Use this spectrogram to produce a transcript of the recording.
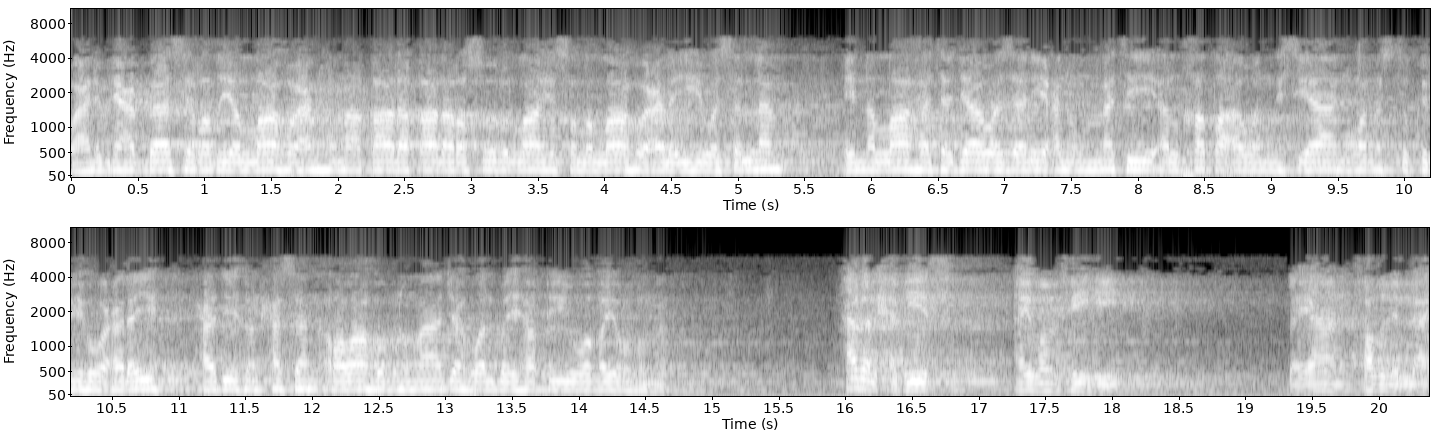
وعن ابن عباس رضي الله عنهما قال قال رسول الله صلى الله عليه وسلم إن الله تجاوز لي عن أمتي الخطأ والنسيان وما استكرهوا عليه. حديث حسن رواه ابن ماجه والبيهقي وغيرهما. هذا الحديث أيضا فيه بيان فضل الله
